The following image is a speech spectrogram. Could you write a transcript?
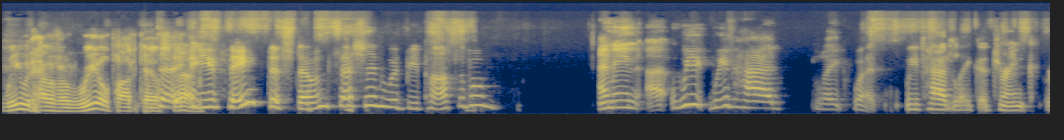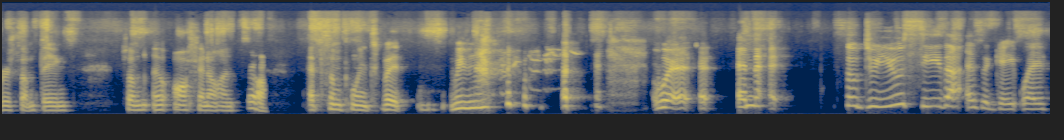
We would have a real podcast then. you think the stone session would be possible i mean uh, we we've had like what we've had like a drink or something some uh, off and on Yeah. at some points but we've never where and uh, so do you see that as a gateway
